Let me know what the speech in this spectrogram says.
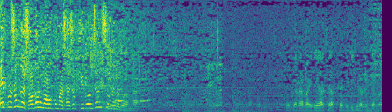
এই প্রসঙ্গে সদর মহকুমা শাসক কি বলছেন শুনে নেব আমরা। যারা বাইরে আছে রাস্তায় বেরিয়েছে তাদেরকে আমরা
